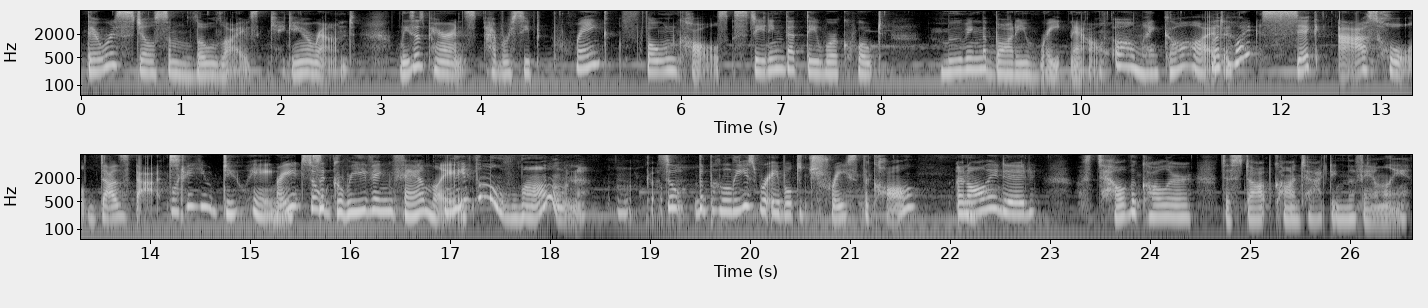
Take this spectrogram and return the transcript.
there were still some low lives kicking around. Lisa's parents have received prank phone calls stating that they were, quote, moving the body right now. Oh my god. Like, what sick asshole does that? What are you doing? Right? So, It's a grieving family. Leave them alone. So the police were able to trace the call, and all they did was tell the caller to stop contacting the family.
